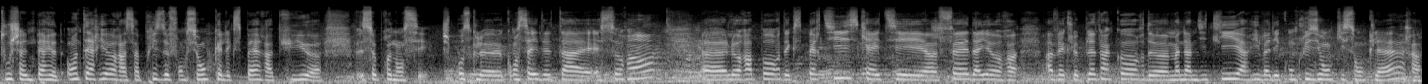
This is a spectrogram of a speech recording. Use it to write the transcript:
touchent à une période antérieure à sa prise de fonction que l'expert a pu euh, se prononcer. Je pense que le Conseil d'État est serein. le rapport d'expertise qui a été fait d'ailleurs avec le plein accord de Madame Ditli arrive à des conclusions qui sont claires,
